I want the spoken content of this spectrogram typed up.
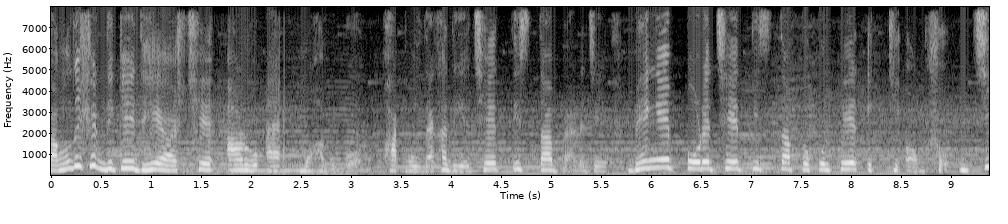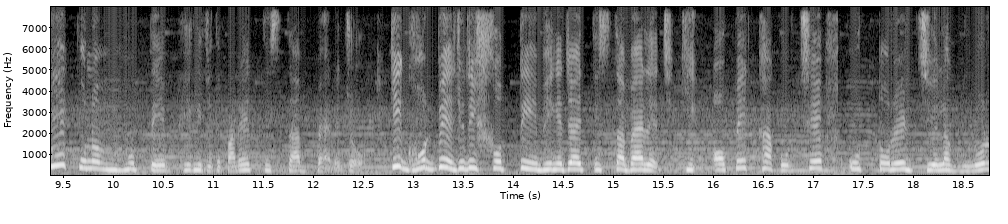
বাংলাদেশের দিকে ধেয়ে আসছে আরও এক মহাবিপদ। ফাটল দেখা দিয়েছে তিস্তা ব্যারেজে। ভেঙে পড়েছে তিস্তা প্রকল্পের একটি অংশ। যে কোনো মুহূর্তে ভেঙে যেতে পারে তিস্তা ব্যারেজও। কি ঘটবে যদি সত্যি ভেঙে যায় তিস্তা ব্যারেজ? কি অপেক্ষা করছে উত্তরের জেলাগুলোর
